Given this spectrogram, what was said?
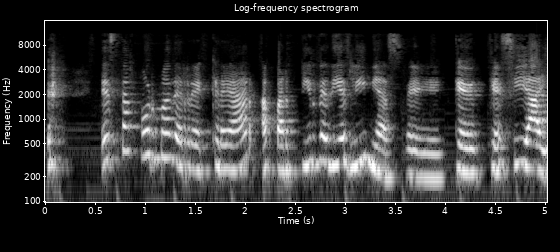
esta forma de recrear a partir de 10 líneas eh, que, que sí hay,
